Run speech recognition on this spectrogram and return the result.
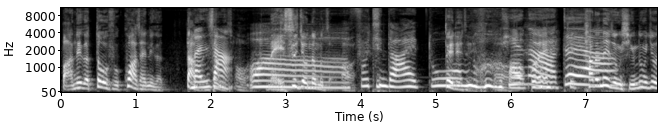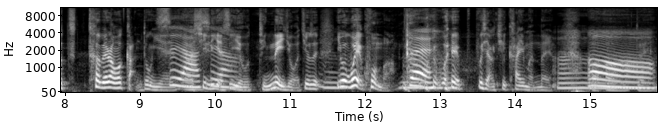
把那个豆腐挂在那个大门上门，哦，哇，每次就那么走啊。父亲的爱多对对对么天哪，贵。对啊，他的那种行动就特特别让我感动，也是啊呃心里也是有挺内疚，就是因为我也困嘛，对。我也不想去开门的呀。嗯，哦，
